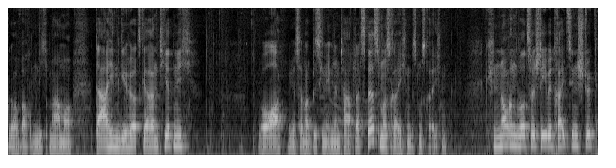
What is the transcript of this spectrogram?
Ja, warum nicht Marmor? Dahin gehört es garantiert nicht. Boah, jetzt haben wir ein bisschen Inventarplatz. Das muss reichen, das muss reichen. Knorrenwurzelstäbe, 13 Stück,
